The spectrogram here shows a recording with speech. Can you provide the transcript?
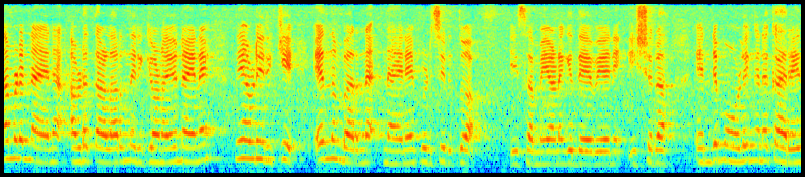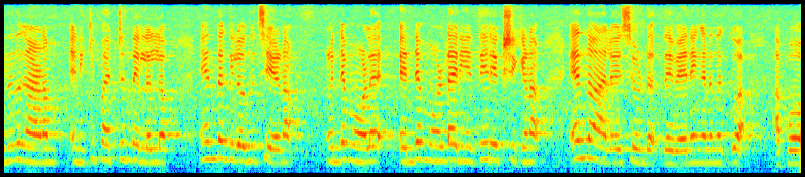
നമ്മുടെ നയന അവിടെ തളർന്നിരിക്കണോ അയ്യോ നയനെ നീ അവിടെ ഇരിക്കേ എന്നും പറഞ്ഞ് നയനെ പിടിച്ചിരുത്തുക ഈ സമയമാണെങ്കിൽ ദേവയാനി ഈശ്വര എന്റെ മോളിങ്ങനെ കരയുന്നത് കാണാം എനിക്ക് പറ്റുന്നില്ലല്ലോ. എന്തെങ്കിലും ഒന്ന് ചെയ്യണം. എന്റെ മോളെ എന്റെ മോളുടെ അനിയത്തിയെ രക്ഷിക്കണം എന്നും ആലോചിച്ചുകൊണ്ട് ദേവേന ഇങ്ങനെ നിൽക്കുക അപ്പോൾ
